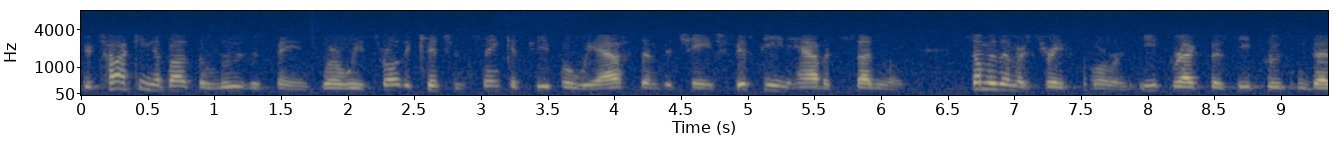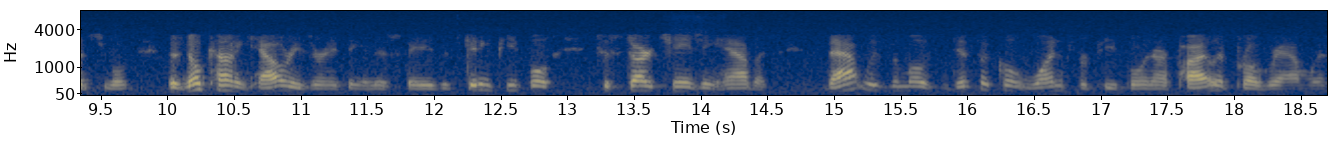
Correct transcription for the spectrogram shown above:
you're talking about the lose it phase, where we throw the kitchen sink at people. We ask them to change 15 habits suddenly. Some of them are straightforward: eat breakfast, eat fruits and vegetables. There's no counting calories or anything in this phase. It's getting people to start changing habits. That was the most difficult one for people in our pilot program was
